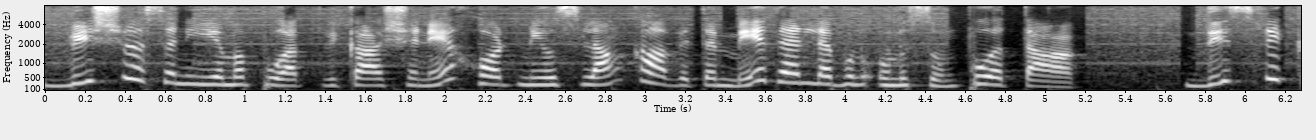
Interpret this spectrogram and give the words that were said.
විශ්වසනීයම පුවත් විකාශනය හොට් නිවස් ලංකා වෙත මේ දැන් ලැබුණු උණුසුම් පුවතාක්. දිස්ත්‍රික්ක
